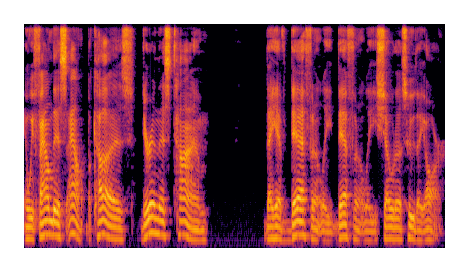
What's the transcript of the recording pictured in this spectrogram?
And we found this out because during this time, they have definitely, definitely showed us who they are.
